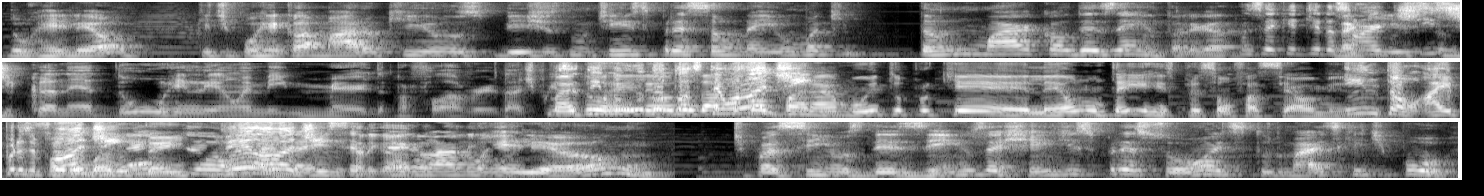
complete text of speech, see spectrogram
do Rei Leão, que tipo reclamaram que os bichos não tinham expressão nenhuma que tão marca o desenho, tá ligado? Mas é que a direção que isso- artística, né, do Rei Leão é meio merda, pra falar a verdade. Porque Mas você do tem Rei Leão não dá pra Aladdin. comparar muito, porque Leão não tem expressão facial mesmo. Então, aí, por exemplo, Aladdin. tem. Vê Aladdin, você tá ligado? pega lá no Rei Leão, tipo assim, os desenhos é cheio de expressões e tudo mais que, tipo,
